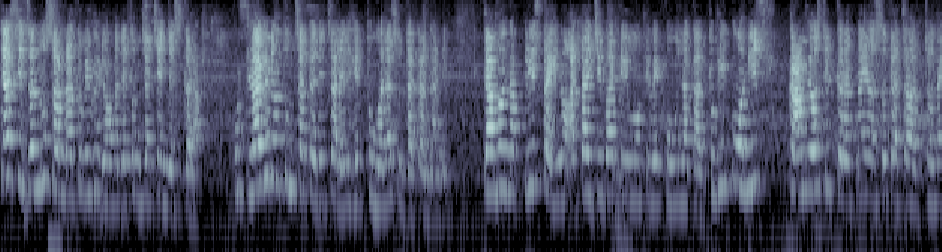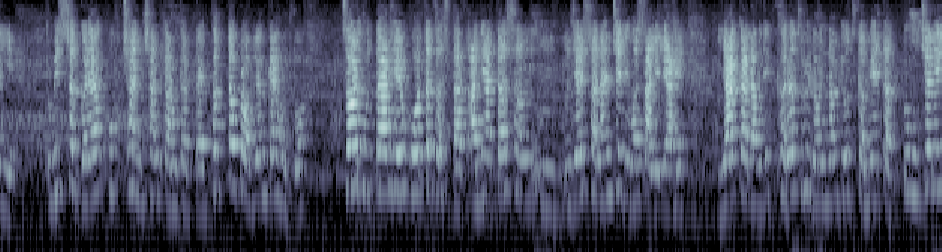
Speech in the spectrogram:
त्या सीझननुसार ना तुम्ही व्हिडिओमध्ये तुमच्या चेंजेस करा. कुठला व्हिडिओ तुमचा कधी चालेल हे तुम्हाला सुद्धा कळणार नाही. त्यामुळे ना प्लीज ताई ना आता अजिबात डिमोटिवेट होऊ नका. तुम्ही कोणीच काम व्यवस्थित करत नाही असं त्याचा अर्थ नाहीये. तुम्ही सगळ्या खूप छान छान काम करताय. फक्त प्रॉब्लेम काय होतो चढ उतार हे होतच असतात. आणि आता सण म्हणजे सणांचे दिवस आलेले आहेत. या कालावधीत खरंच व्हिडिओंना व्ह्यूज कमी येतात. तुमच्याने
